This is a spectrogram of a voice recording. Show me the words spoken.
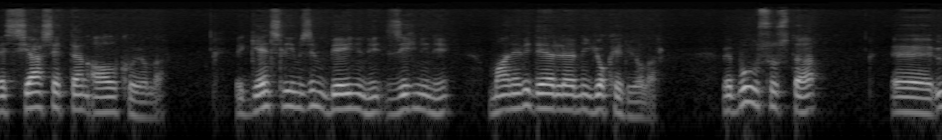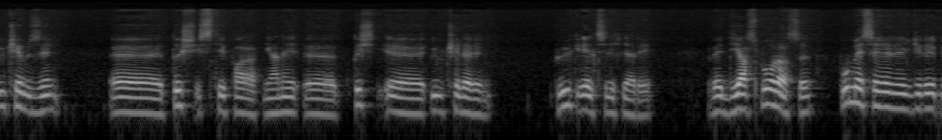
ve siyasetten alıkoyuyorlar. Ve gençliğimizin beynini, zihnini, manevi değerlerini yok ediyorlar. Ve bu hususta e, ülkemizin e, dış istihbarat yani e, dış e, ülkelerin büyük elçilikleri ve diasporası bu meseleyle ilgili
